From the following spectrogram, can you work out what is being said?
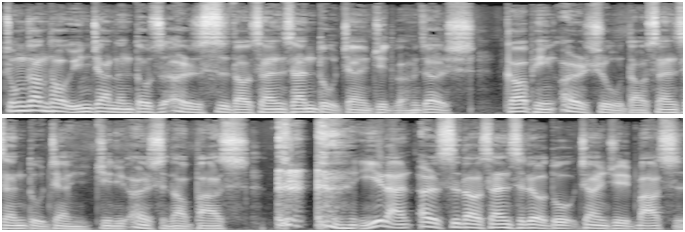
中彰投、云嘉南都是二十四到三十三度，降雨距离百分之二十；高屏二十五到三十三度，降雨距离二十到八十；宜兰二十四到三十六度，降雨距离八十；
